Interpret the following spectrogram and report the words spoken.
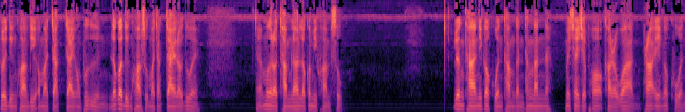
ช่วยดึงความดีออกมาจากใจของผู้อื่น แล้วก็ดึงความสุขมาจากใจเราด้วยนะเมื่อเราทำแล้วเราก็มีความสุข เรื่องทานนี้ก็ควรทำกันทั้งนั้นนะ ไม่ใช่เฉพาะคารวะพระเองก็ควร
